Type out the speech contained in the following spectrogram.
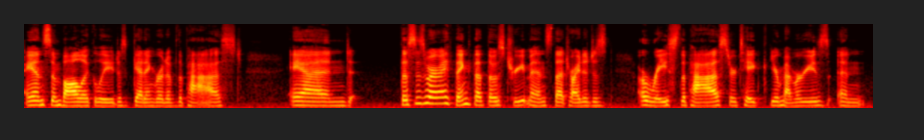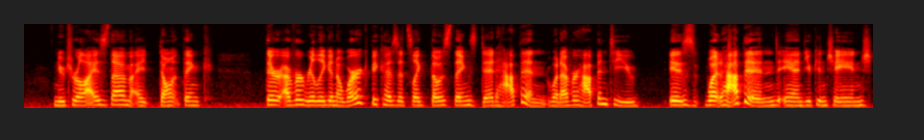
and symbolically, just getting rid of the past. And this is where I think that those treatments that try to just erase the past or take your memories and neutralize them, I don't think they're ever really going to work because it's like those things did happen. Whatever happened to you is what happened, and you can change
